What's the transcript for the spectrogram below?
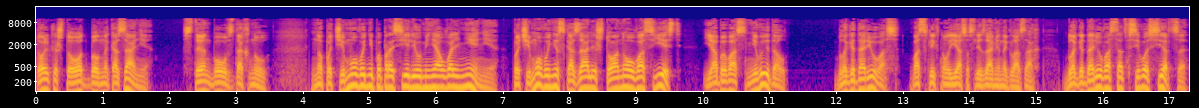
только что отбыл наказание». Стэнбоу вздохнул. «Но почему вы не попросили у меня увольнения? Почему вы не сказали, что оно у вас есть? Я бы вас не выдал». «Благодарю вас», — воскликнул я со слезами на глазах. «Благодарю вас от всего сердца,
